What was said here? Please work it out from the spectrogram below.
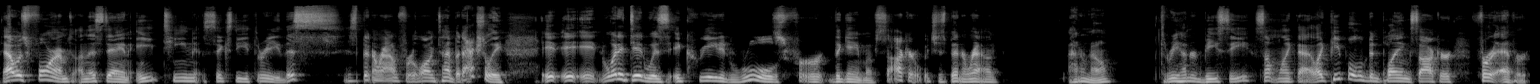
That was formed on this day in 1863. This has been around for a long time, but actually, it, it, it what it did was it created rules for the game of soccer, which has been around, I don't know, 300 BC, something like that. Like people have been playing soccer forever.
